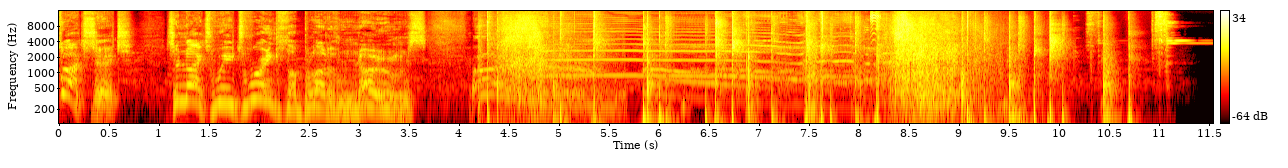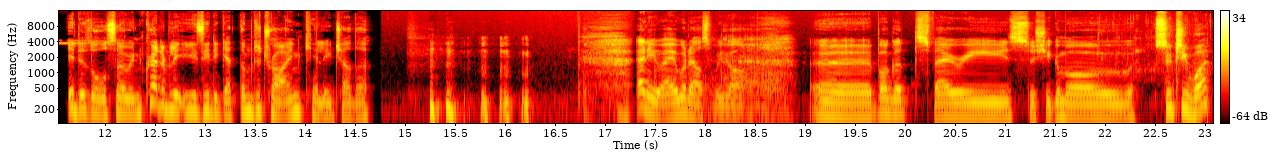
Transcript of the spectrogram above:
That's it! Tonight we drink the blood of gnomes! It is also incredibly easy to get them to try and kill each other. anyway, what else have we got? Uh, Boggarts, fairies, Tsuchigumo. Sushi what?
